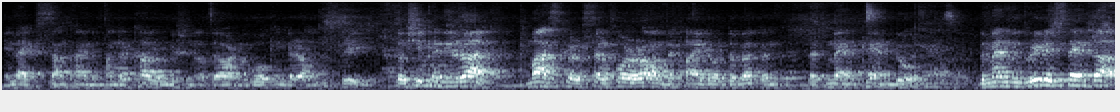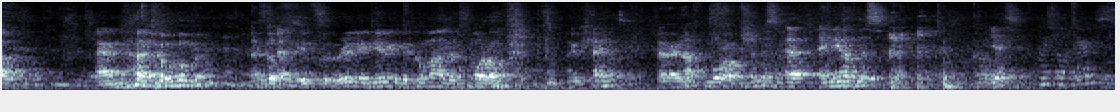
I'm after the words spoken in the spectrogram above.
in like some kind of undercover mission of the army walking around the street, so she can Iraq mask herself all around the hide or the weapon that men can do. The man would really stand out and not a woman. So it's really giving the commanders more options. Okay, fair enough. More options. Uh, any others? Yes? More soldiers?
